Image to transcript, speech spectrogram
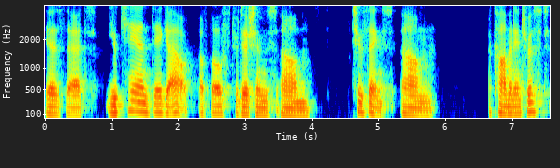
is that you can dig out of both traditions um, two things um, a common interest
